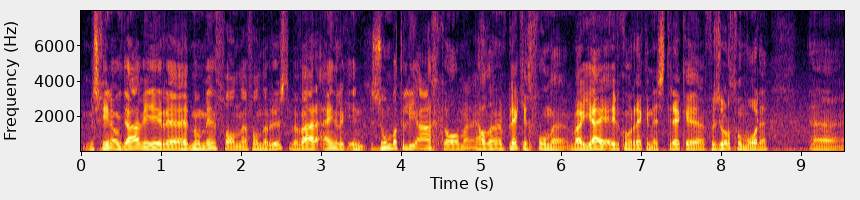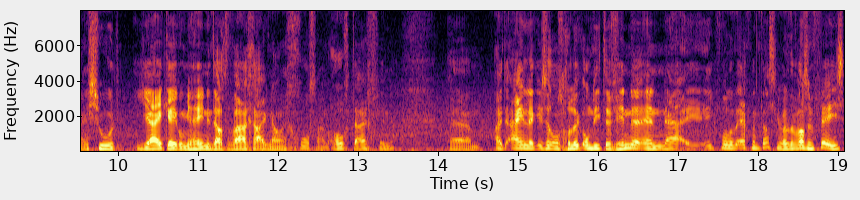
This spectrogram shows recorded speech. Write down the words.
Misschien ook daar weer eh, het moment van, van de rust. We waren eindelijk in Zombateli aangekomen. We hadden een plekje gevonden waar jij even kon rekken en strekken, verzorgd kon worden. Eh en Sjoerd, jij keek om je heen en dacht, waar ga ik nou in godsnaam oogtuig vinden? Ehm, uiteindelijk is het ons gelukt om die te vinden. En nou, ik- ik vond het echt fantastisch, want het was een feest.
